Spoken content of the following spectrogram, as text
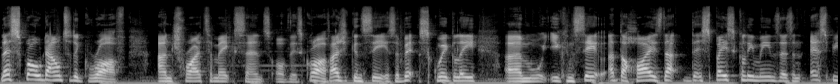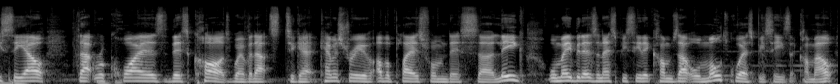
let's scroll down to the graph and try to make sense of this graph. As you can see, it's a bit squiggly. Um, you can see at the highs that this basically means there's an SBC out that requires this card, whether that's to get chemistry of other players from this uh, league, or maybe there's an SBC that comes out or multiple SBCs that come out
